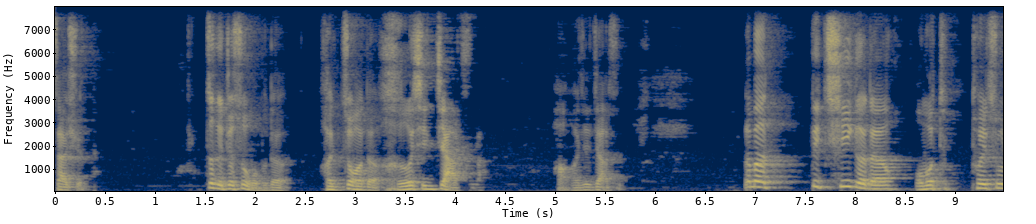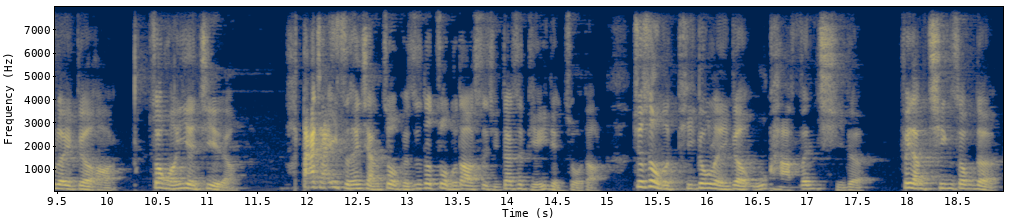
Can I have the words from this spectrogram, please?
筛选，这个就是我们的很重要的核心价值了。好，核心价值。那么第七个呢，我们推推出了一个哈，装潢业界的大家一直很想做，可是都做不到的事情，但是点一点做到，就是我们提供了一个无卡分期的非常轻松的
